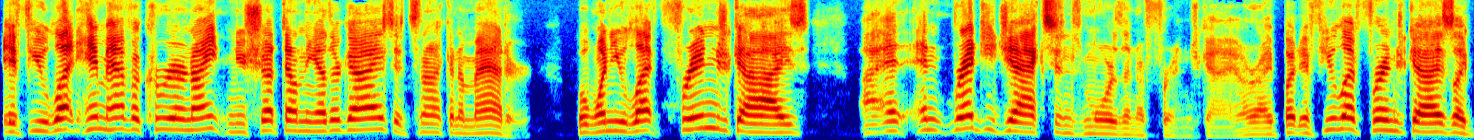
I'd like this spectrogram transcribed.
if you let him have a career night and you shut down the other guys, it's not going to matter. But when you let fringe guys uh, and, and Reggie Jackson's more than a fringe guy, all right. But if you let fringe guys like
